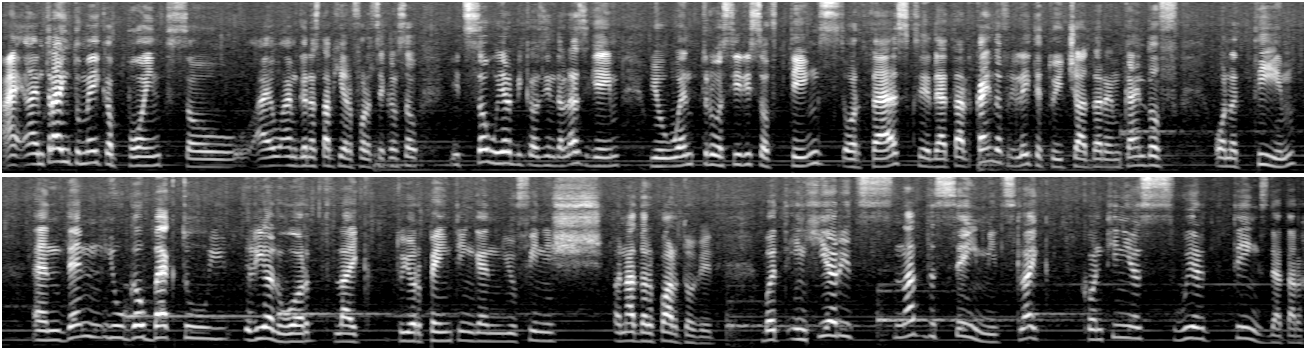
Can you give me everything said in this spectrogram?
I, I'm trying to make a point, so I, I'm gonna stop here for a second. So it's so weird because in the last game you went through a series of things or tasks that are kind of related to each other and kind of on a theme, and then you go back to real world, like to your painting, and you finish another part of it. But in here it's not the same. It's like continuous weird things that are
